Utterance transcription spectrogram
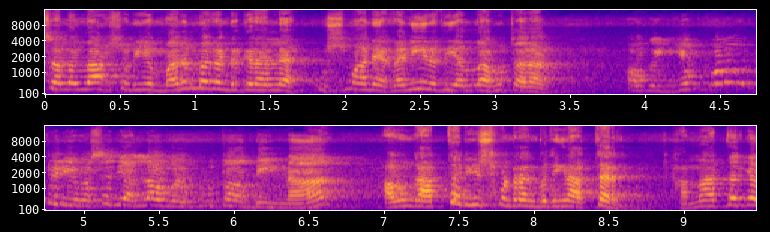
ஸல்லல்லாஹு சொல்லிய மருமகன் இருக்கிறார்ல உஸ்மானிய கனி ரதி அல்லாஹு தலான் அவங்க எவ்வளவு பெரிய வசதி அல்லாஹ் அவங்களுக்கு கொடுத்தோம் அப்படின்னா அவங்க அத்தர் यूज பண்றாங்க பாத்தீங்களா अत्तर हम अत्तर का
